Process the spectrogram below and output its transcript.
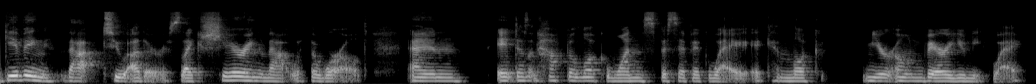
giving that to others, like sharing that with the world. And it doesn't have to look one specific way, it can look your own very unique way.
